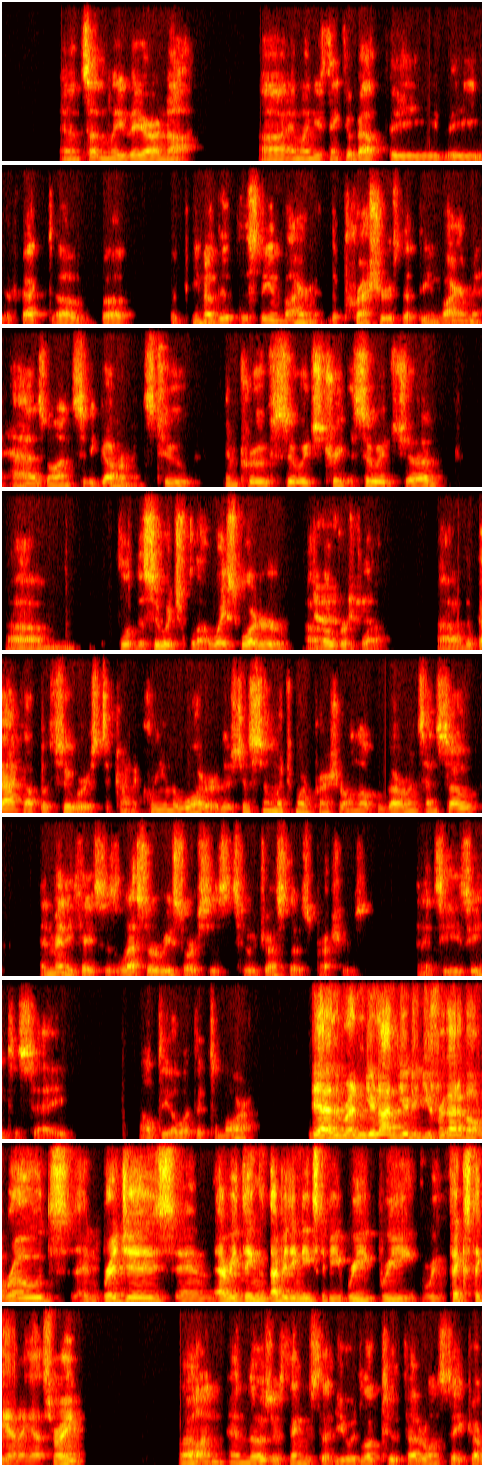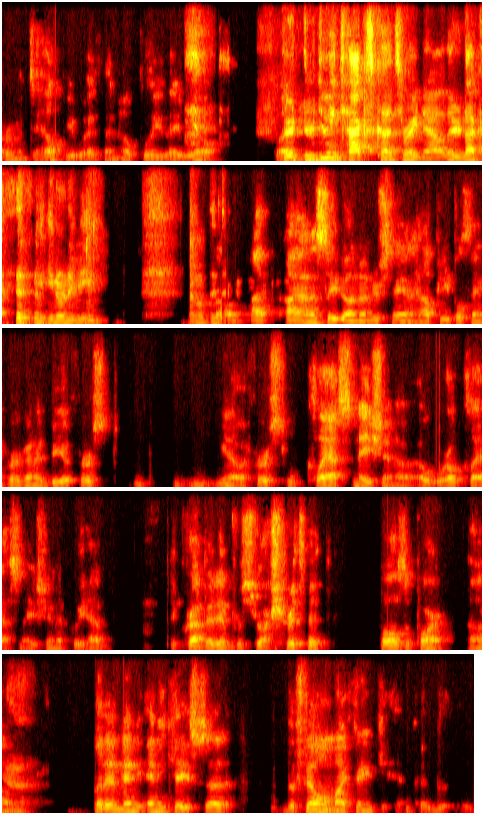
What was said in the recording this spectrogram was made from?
and suddenly they are not. Uh, and when you think about the the effect of uh, you know, the, this the environment, the pressures that the environment has on city governments to improve sewage treat sewage uh, um, the sewage flow, wastewater uh, yeah. overflow, uh, the backup of sewers to kind of clean the water. There's just so much more pressure on local governments, and so in many cases, lesser resources to address those pressures. And it's easy to say, "I'll deal with it tomorrow." Yeah, and you're not you're, you forgot about roads and bridges and everything. Everything needs to be re, re, re fixed again, I guess, right? Well, and, and those are things that you would look to the federal and state government to help you with, and hopefully they will. But, they're they're doing tax cuts right now. They're not, you know what I mean? I don't think. Well, I, I honestly don't understand how people think we're going to be a first, you know, a first class nation, a, a world class nation, if we have decrepit infrastructure that falls apart. Um, yeah. But in any, any case, uh, the film, I think,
